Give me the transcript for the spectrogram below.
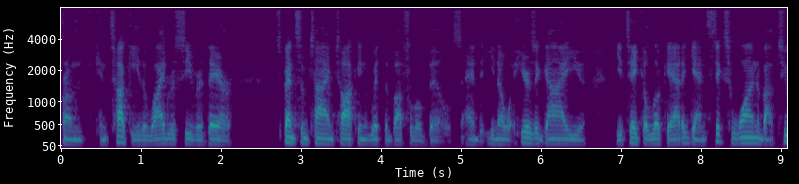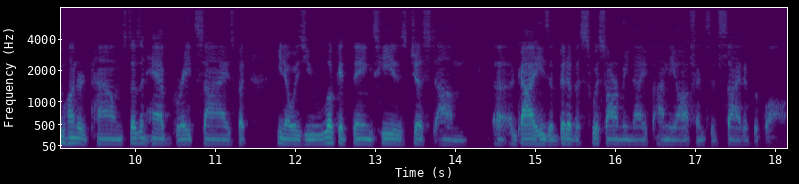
from Kentucky, the wide receiver there, spent some time talking with the Buffalo Bills. And you know what? Here's a guy you you take a look at again, six one, about 200 pounds, doesn't have great size, but you know, as you look at things, he is just um, a guy. He's a bit of a Swiss Army knife on the offensive side of the ball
